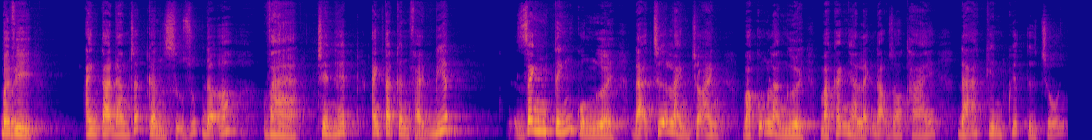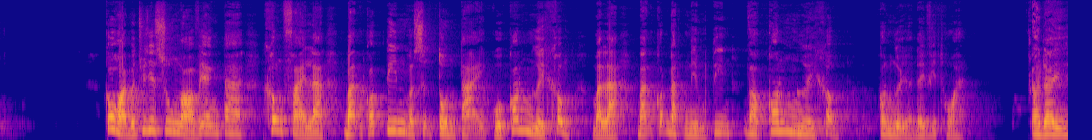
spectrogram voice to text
Bởi vì anh ta đang rất cần sự giúp đỡ và trên hết anh ta cần phải biết danh tính của người đã chữa lành cho anh và cũng là người mà các nhà lãnh đạo Do Thái đã kiên quyết từ chối. Câu hỏi mà Chúa Giêsu ngỏ với anh ta không phải là bạn có tin vào sự tồn tại của con người không, mà là bạn có đặt niềm tin vào con người không? Con người ở đây viết hoa. Ở đây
